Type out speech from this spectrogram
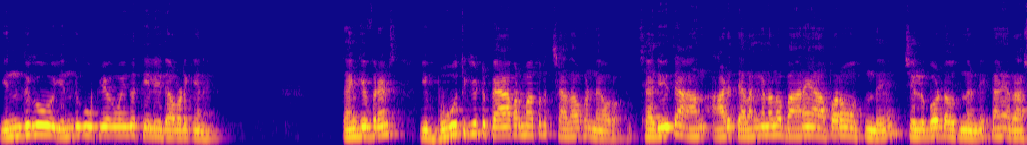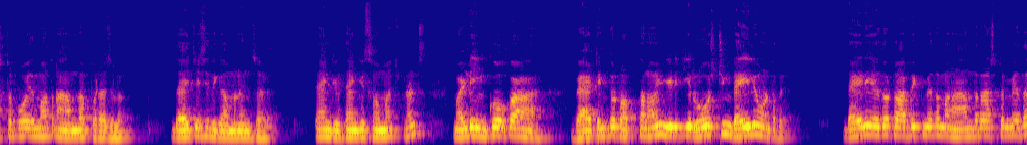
ఎందుకు ఎందుకు ఉపయోగమైందో తెలియదు ఎవరికైనా. Thank you friends. ఈ బూత్ గిట్ పేపర్ మాత్రం చదవకండి ఎవరు. చదివితే ఆ- ఆడి తెలంగాణలో బాగానే వ్యాపారం అవుతుంది. చెల్లుబాటు అవుతుందండి. కానీ రాష్ట్రపోయేది మాత్రం ఆంధ్ర ప్రజలు. దయచేసి ఇది గమనించాలి. Thank you thank you so much friends. మళ్ళీ ఇంకొక బ్యాటింగ్ తోటి వస్తాను వీడికి రోస్టింగ్ డైలీ ఉంటుంది. డైలీ ఏదో టాపిక్ మీద మన ఆంధ్ర రాష్ట్రం మీద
